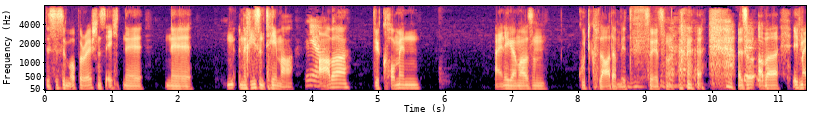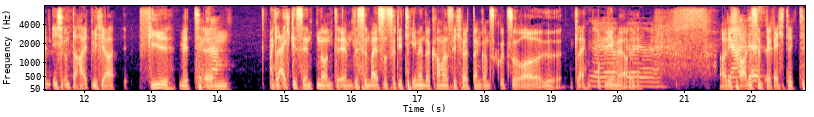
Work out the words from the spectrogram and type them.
das ist im Operations echt eine, eine ein, ein Riesenthema. Ja. Aber wir kommen einigermaßen gut klar damit. So jetzt mal. also, aber ich meine, ich unterhalte mich ja viel mit ja, ähm, Gleichgesinnten und ähm, das sind meistens so die Themen, da kann man sich halt dann ganz gut so oh, äh, gleichen Probleme. Ja, aber die ja, Fragen sind berechtigt.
